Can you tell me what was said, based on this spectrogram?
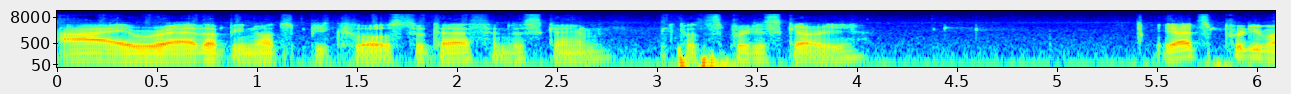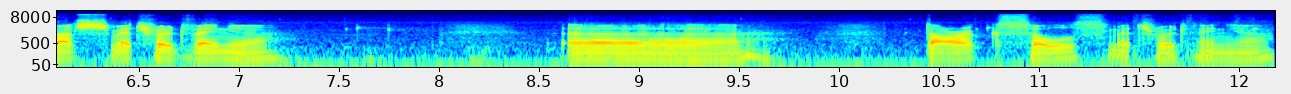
I rather be not be close to death in this game. That's pretty scary. Yeah, it's pretty much Metroidvania. Uh, Dark Souls Metroidvania.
